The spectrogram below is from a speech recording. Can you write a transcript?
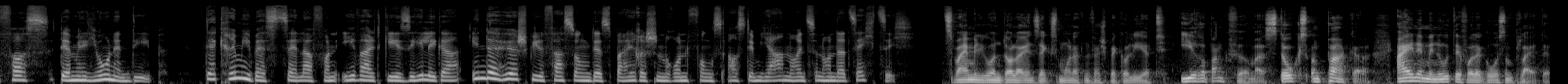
Voss, der Millionendieb. Der Krimi-Bestseller von Ewald G. Seliger in der Hörspielfassung des Bayerischen Rundfunks aus dem Jahr 1960. Zwei Millionen Dollar in sechs Monaten verspekuliert. Ihre Bankfirma, Stokes und Parker. Eine Minute vor der großen Pleite.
